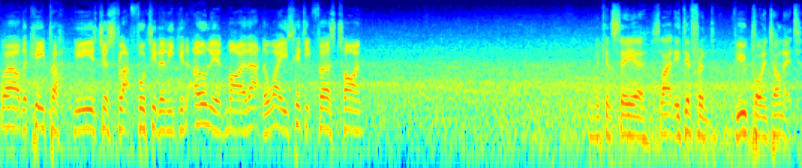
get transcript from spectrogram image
Well, the keeper, he is just flat-footed and he can only admire that, the way he's hit it first time. We can see a slightly different viewpoint on it.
